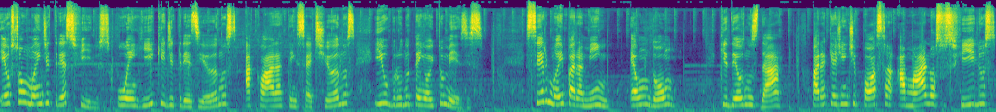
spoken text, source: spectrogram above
Eu sou mãe de três filhos: o Henrique, de 13 anos, a Clara tem 7 anos e o Bruno tem 8 meses. Ser mãe para mim é um dom que Deus nos dá para que a gente possa amar nossos filhos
